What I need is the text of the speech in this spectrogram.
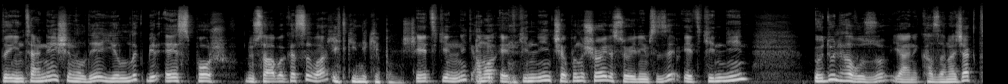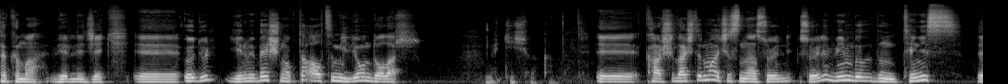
The International diye yıllık bir e-spor müsabakası var Etkinlik yapılmış. etkinlik ama etkinliğin çapını şöyle söyleyeyim size. Etkinliğin ödül havuzu yani kazanacak takıma verilecek e, ödül 25.6 milyon dolar. Müthiş rakam. E, karşılaştırma açısından söyle, söyleyeyim Wimbledon tenis e,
